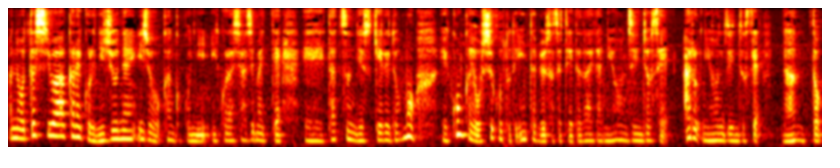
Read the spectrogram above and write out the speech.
あの私はかれこれ20年以上韓国に暮らし始めて、えー、経つんですけれども、えー、今回お仕事でインタビューさせていただいた日本人女性ある日本人女性なんと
